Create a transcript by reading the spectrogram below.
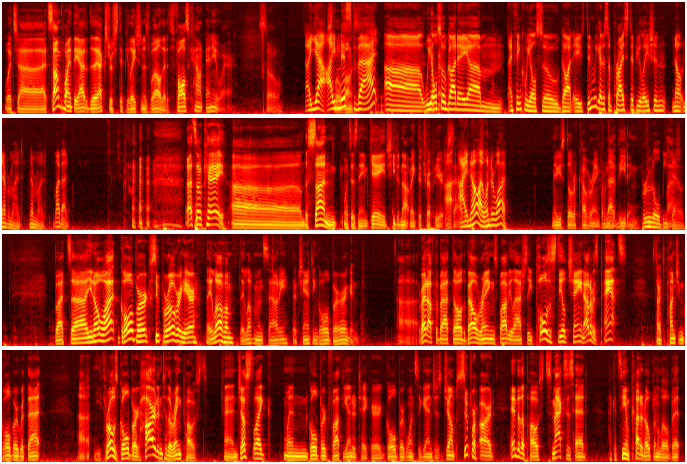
which uh, at some point they added the extra stipulation as well that it's falls count anywhere. So Uh, yeah, I missed bonus. that. Uh, we also got a. Um, I think we also got a. Didn't we get a surprise stipulation? No, never mind. Never mind. My bad. that's okay. Uh, the son, what's his name, Gage, he did not make the trip here. To I, I know. I wonder why. Maybe he's still recovering from, that, that beating. Brutal beatdown. But uh, you know what? Goldberg, super over here. They love him. They love him in Saudi. They're chanting Goldberg. And uh, right off the bat, though, the bell rings. Bobby Lashley pulls a steel chain out of his pants, starts punching Goldberg with that. Uh, he throws Goldberg hard into the ring post. And just like when Goldberg fought The Undertaker, Goldberg once again just jumps super hard into the post, smacks his head. I could see him cut it open a little bit.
